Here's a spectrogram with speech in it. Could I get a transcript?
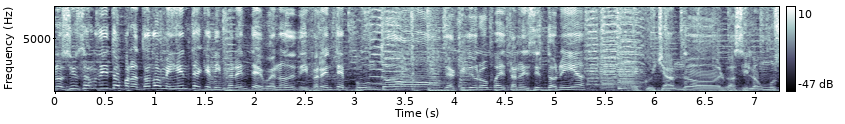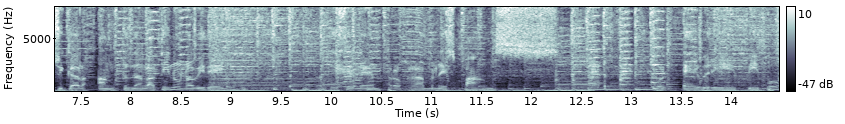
Bueno, sí, un saludito para toda mi gente que diferente, bueno, de diferentes puntos de aquí de Europa están en sintonía, escuchando el vacilón musical Latino Navideño. Dicen en programa en Spans por Every People.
